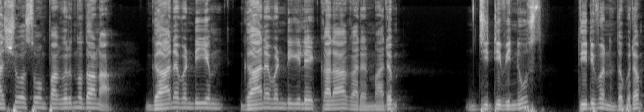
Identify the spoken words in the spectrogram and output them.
ആശ്വാസവും പകരുന്നതാണ് ഗാനവണ്ടിയും ഗാനവണ്ടിയിലെ കലാകാരന്മാരും. G T V news Thiruvananthapuram.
